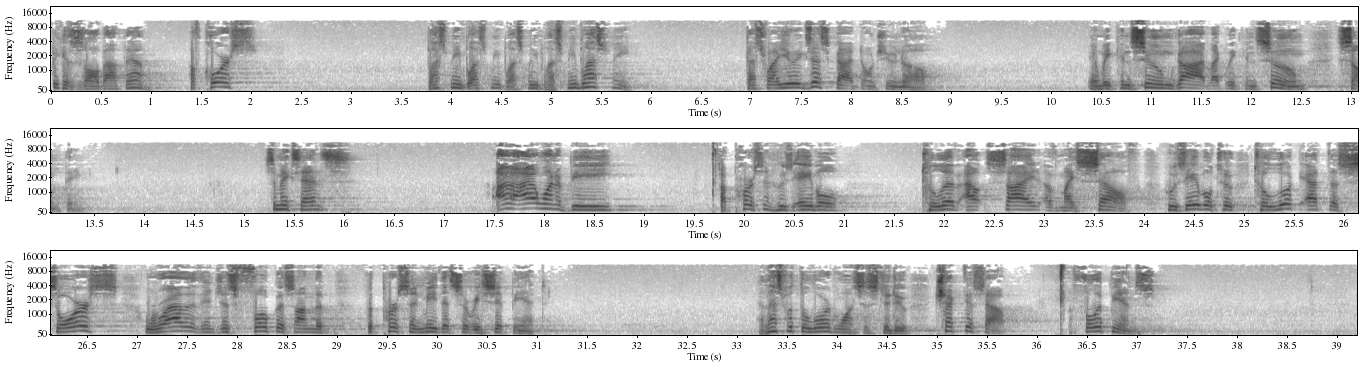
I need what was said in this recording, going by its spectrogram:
Because it's all about them. Of course. Bless me, bless me, bless me, bless me, bless me. That's why you exist, God, don't you know? And we consume God like we consume something. Does that make sense? I, I want to be a person who's able to live outside of myself, who's able to, to look at the source rather than just focus on the, the person, me, that's the recipient. And that's what the Lord wants us to do. Check this out. Philippians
